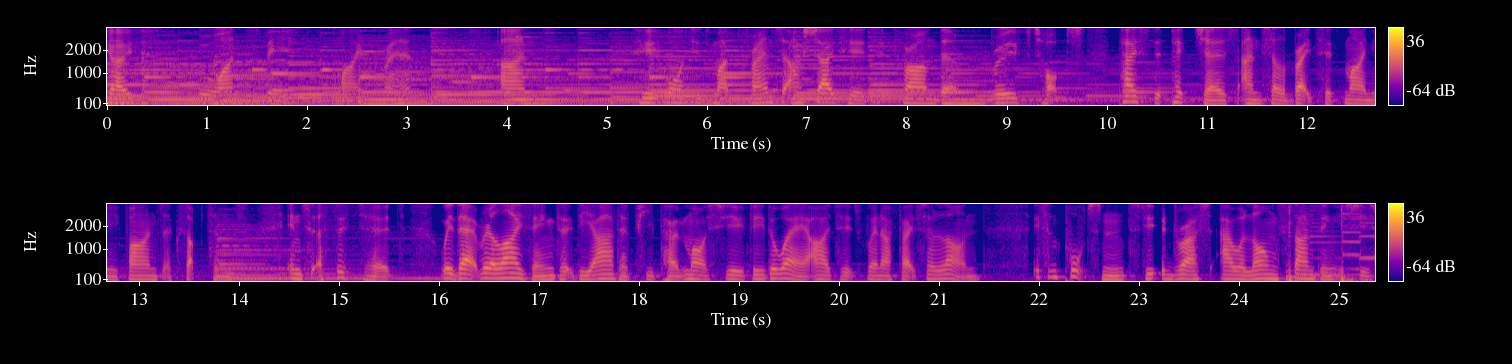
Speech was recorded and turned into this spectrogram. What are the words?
ghosts who want to be my friend. And who wanted my friends? I shouted from the rooftops, posted pictures, and celebrated my newfound acceptance into a sisterhood without realizing that the other people might feel the way I did when I felt so alone. It's important to address our long standing issues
